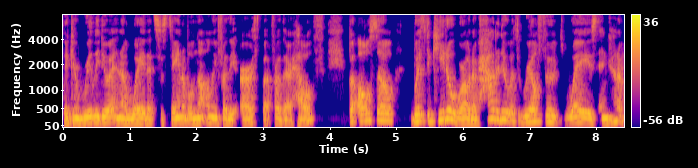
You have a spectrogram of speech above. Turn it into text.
They can really do it in a way that's sustainable, not only for the earth, but for their health, but also with the keto world of how to do it with real foods ways and kind of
